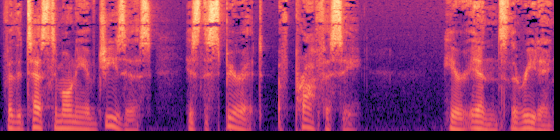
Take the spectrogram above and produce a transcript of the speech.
for the testimony of Jesus is the spirit of prophecy. Here ends the reading.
